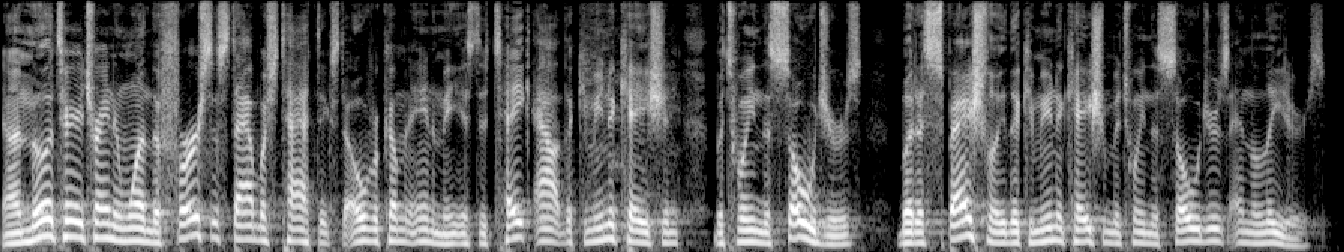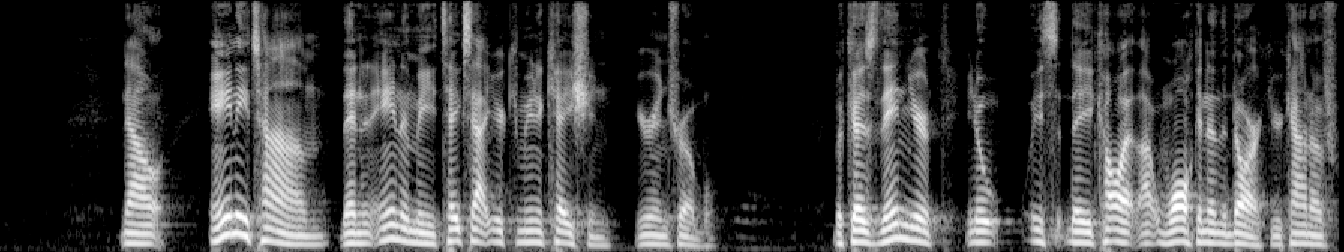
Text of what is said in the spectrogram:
Now, in military training, one of the first established tactics to overcome an enemy is to take out the communication between the soldiers, but especially the communication between the soldiers and the leaders. Now, anytime that an enemy takes out your communication, you're in trouble. Because then you're, you know, they call it like walking in the dark. You're kind of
